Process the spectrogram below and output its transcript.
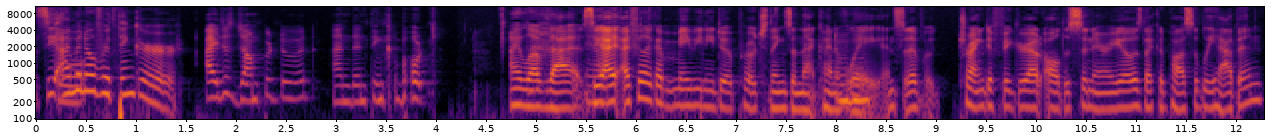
See, I'm an overthinker. I just jump into it and then think about. I love that. See, I, I feel like I maybe need to approach things in that kind of Mhm. way instead of trying to figure out all the scenarios that could possibly happen.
